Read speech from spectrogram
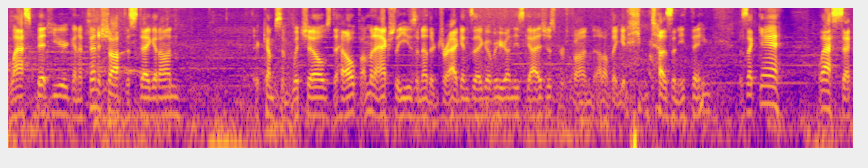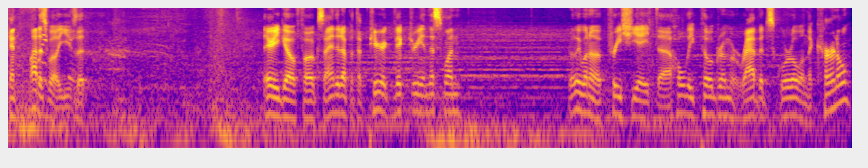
The last bit here, going to finish off the Stegodon. There comes some Witch Elves to help. I'm to actually use another Dragon's Egg over here on these guys just for fun. I don't think it even does anything. I was like, eh, last second, might as well use it. There you go, folks. I ended up with a Pyrrhic victory in this one. Really want to appreciate uh, Holy Pilgrim, Rabid Squirrel, and the Colonel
